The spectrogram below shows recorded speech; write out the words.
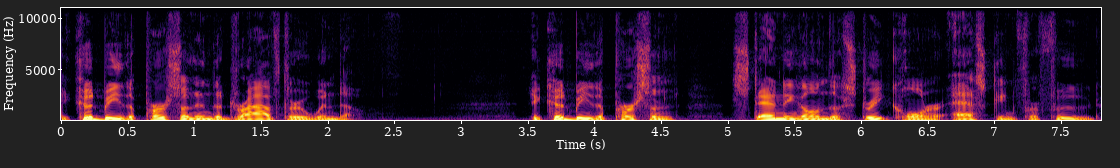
It could be the person in the drive through window. It could be the person standing on the street corner asking for food.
